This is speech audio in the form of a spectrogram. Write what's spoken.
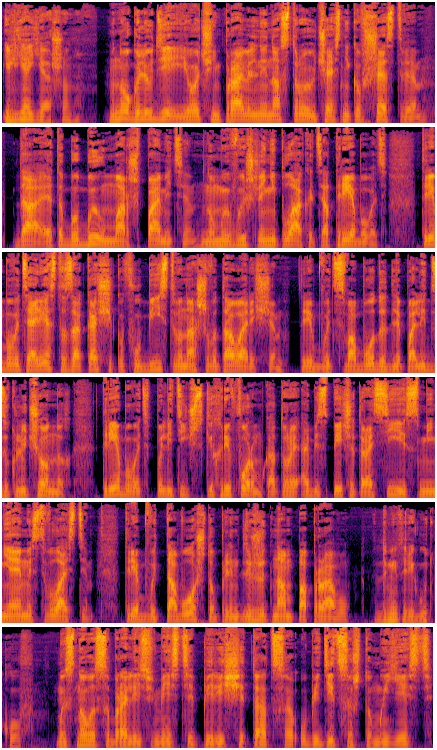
Илья Яшин. Много людей и очень правильный настрой участников шествия. Да, это бы был марш памяти, но мы вышли не плакать, а требовать. Требовать ареста заказчиков убийства нашего товарища. Требовать свободы для политзаключенных. Требовать политических реформ, которые обеспечат России сменяемость власти. Требовать того, что принадлежит нам по праву. Дмитрий Гудков. Мы снова собрались вместе пересчитаться, убедиться, что мы есть.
